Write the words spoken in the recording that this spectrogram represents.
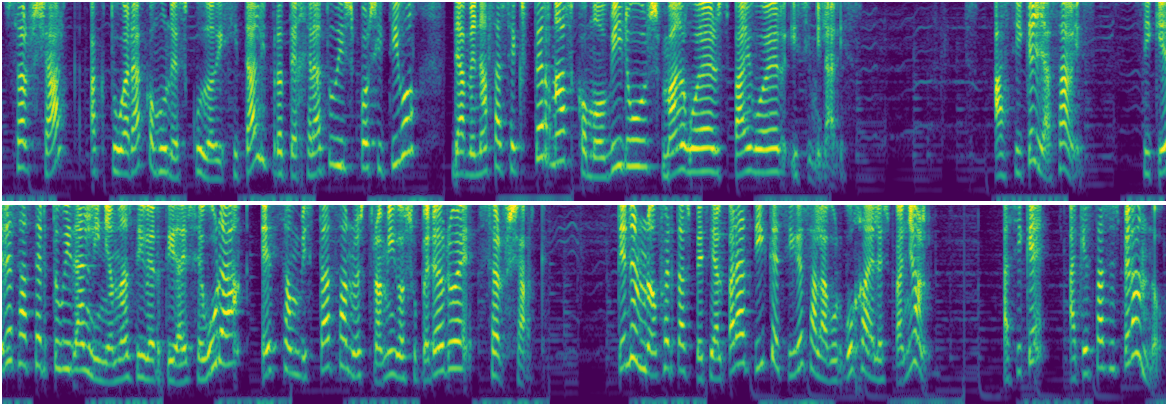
Surfshark actuará como un escudo digital y protegerá tu dispositivo de amenazas externas como virus, malware, spyware y similares. Así que ya sabes, si quieres hacer tu vida en línea más divertida y segura, echa un vistazo a nuestro amigo superhéroe Surfshark. Tienen una oferta especial para ti que sigues a la burbuja del español. Así que, ¿a qué estás esperando?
